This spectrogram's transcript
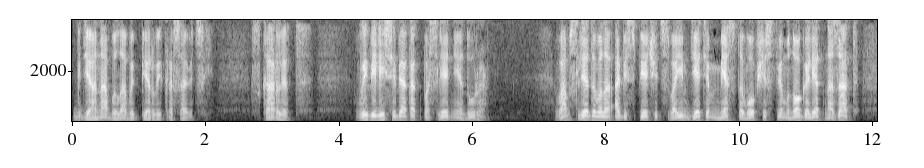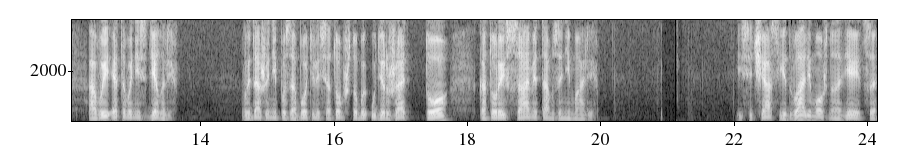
где она была бы первой красавицей. Скарлетт, вы вели себя как последняя дура. Вам следовало обеспечить своим детям место в обществе много лет назад, а вы этого не сделали. Вы даже не позаботились о том, чтобы удержать то, которое сами там занимали и сейчас едва ли можно надеяться,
